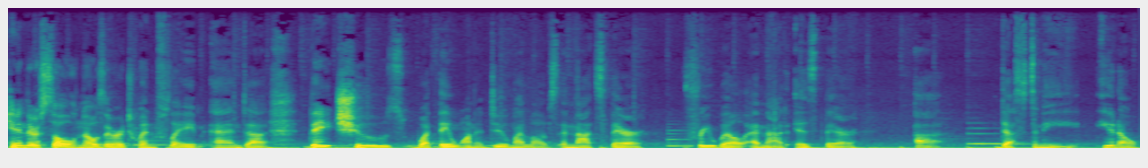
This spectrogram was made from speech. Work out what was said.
in their soul knows they're a twin flame and uh, they choose what they want to do, my loves, and that's their free will and that is their uh, destiny, you know.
